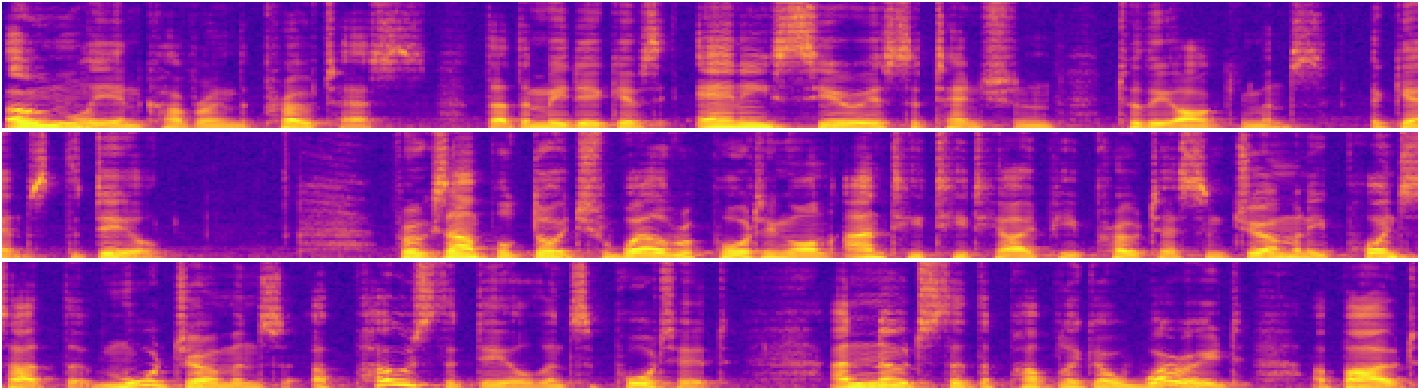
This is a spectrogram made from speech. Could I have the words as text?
only in covering the protests that the media gives any serious attention to the arguments against the deal. For example, Deutsche Welle reporting on anti TTIP protests in Germany points out that more Germans oppose the deal than support it, and notes that the public are worried about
